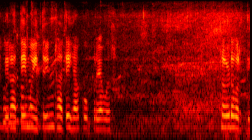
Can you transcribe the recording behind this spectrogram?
ते राहते मैत्रीण राहते ह्या कोपऱ्यावर थर्ड वरती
